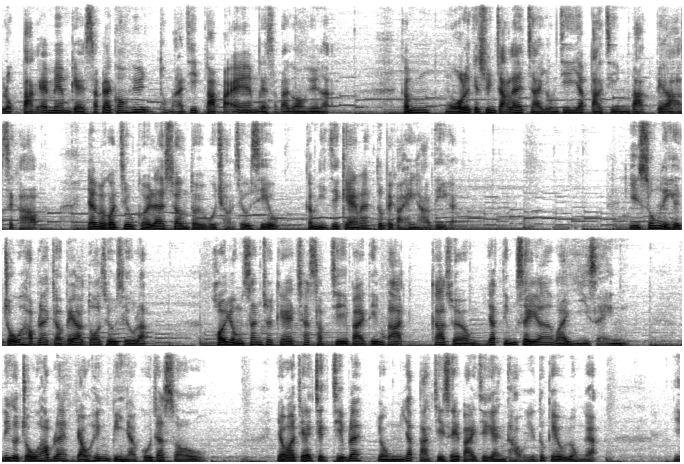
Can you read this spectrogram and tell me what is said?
六百 mm 嘅十一光圈，同埋一支八百 mm 嘅十一光圈啦。咁我哋嘅選擇呢，就係用支一百至五百比較適合，因為個焦距呢相對會長少少，咁而支鏡呢都比較輕巧啲嘅。而 Sony 嘅組合呢，就比較多少少啦，可以用新出嘅七十至八點八加上一點四啦或者二成呢個組合呢，又輕便又高質素，又或者直接呢，用一百至四百支鏡頭亦都幾好用嘅。而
